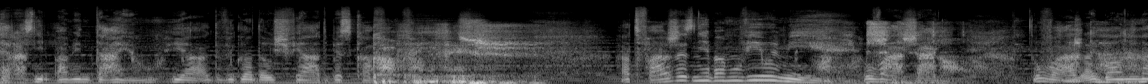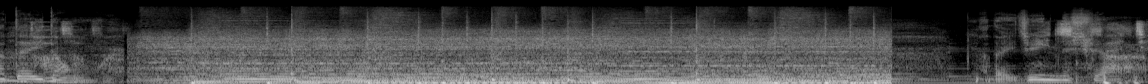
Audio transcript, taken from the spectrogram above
Teraz nie pamiętają, jak wyglądał świat bez kawy. A twarze z nieba mówiły mi, uważaj, uważaj, bo oni nadejdą. Nadejdzie inny świat.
